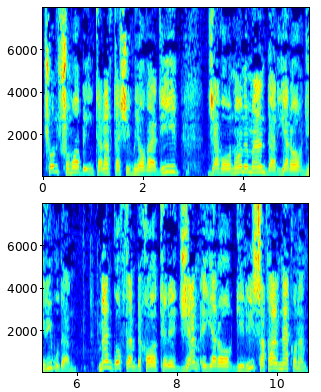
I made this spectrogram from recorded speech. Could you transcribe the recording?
چون شما به این طرف تشریف می آوردید جوانان من در یراقگیری بودند. من گفتم به خاطر جمع یراقگیری سفر نکنم.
